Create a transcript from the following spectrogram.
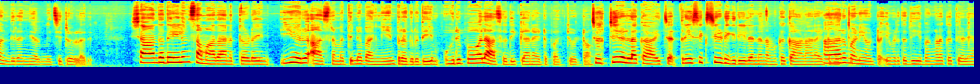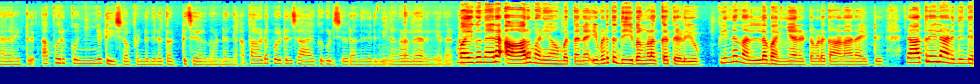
മന്ദിരം നിർമ്മിച്ചിട്ടുള്ളത്. ശാന്തതയിലും സമാധാനത്തോടെയും ഈ ഒരു ആശ്രമത്തിന്റെ ഭംഗിയും പ്രകൃതിയും ഒരുപോലെ ആസ്വദിക്കാനായിട്ട് പറ്റും കേട്ടോ ചുറ്റിലുള്ള കാഴ്ച ത്രീ സിക്സ്റ്റി ഡിഗ്രിയിൽ തന്നെ നമുക്ക് കാണാനായിട്ട് ആറ് മണി തൊട്ടോ ഇവിടുത്തെ ദീപങ്ങളൊക്കെ തെളിയാനായിട്ട് അപ്പോൾ ഒരു കുഞ്ഞു ടീ ഷോപ്പ് ഉണ്ട് ഇതിനെ തൊട്ട് ചേർന്നുകൊണ്ട് തന്നെ. അപ്പോൾ അവിടെ പോയിട്ട് ഒരു ചായ ഒക്കെ കുടിച്ചു വരാന്ന് കരുതി ഞങ്ങളന്ന് ഇറങ്ങിയതാണ് വൈകുന്നേരം ആറ് മണിയാകുമ്പോൾ തന്നെ ഇവിടുത്തെ ദീപങ്ങളൊക്കെ തെളിയും. പിന്നെ നല്ല ഭംഗിയാണ് കേട്ടോ ഇവിടെ കാണാനായിട്ട്. രാത്രിയിലാണ് ഇതിന്റെ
